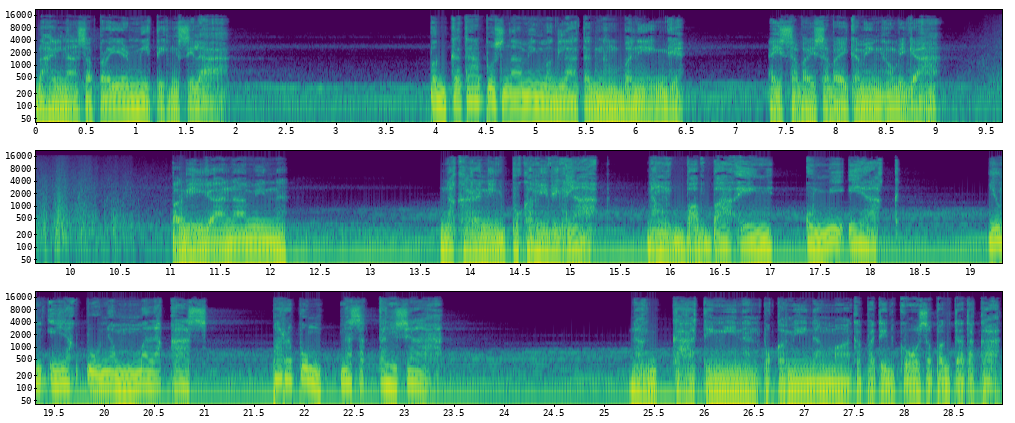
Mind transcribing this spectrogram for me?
dahil nasa prayer meeting sila. Pagkatapos naming maglatag ng banig, ay sabay-sabay kaming humiga. Paghiga namin, kami bigla ng babaeng umiiyak. Yung iyak po niya malakas para pong nasaktan siya. Nagkatinginan po kami ng mga kapatid ko sa pagtataka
